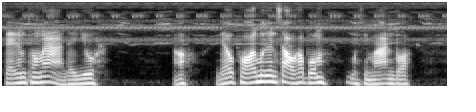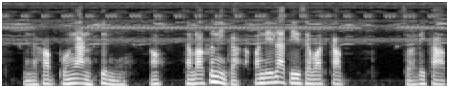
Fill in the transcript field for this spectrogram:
ใส่น้ำตรงหน้าเดี๋ยวอยู่เอาเดี๋ยวพอมืออนเสาครับผมมุสิมานบ่นี่นะครับผลงานขึ้นเนาะสำหรับขึ้นอีกอะวันนี้ราตรีสวัสดิ์ครับ สวัสดีครับ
